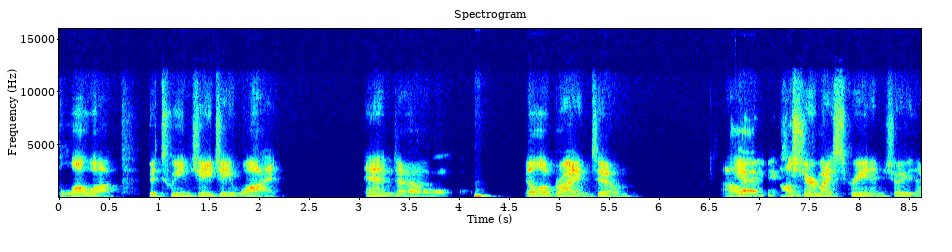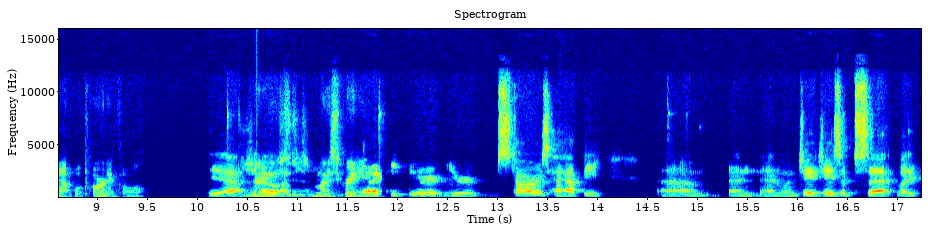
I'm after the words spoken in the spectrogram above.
blow up between J.J. Watt and uh, Bill O'Brien too. I'll, Yeah, it makes I'll share my screen and show you that article. yeah, no, I mean, my screen. you gotta keep your your stars happy um and and when jj's upset like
